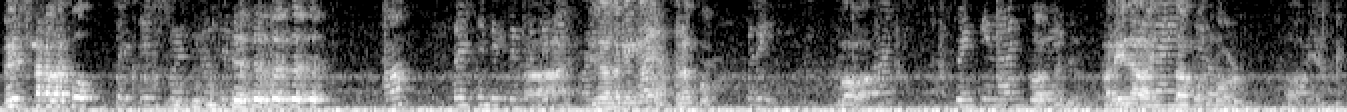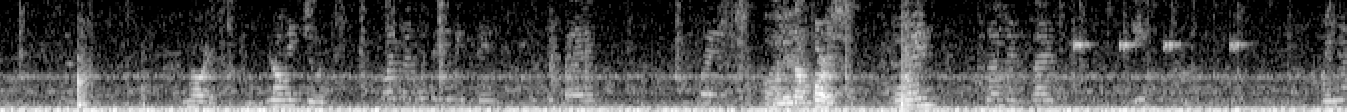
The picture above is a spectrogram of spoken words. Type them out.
Ridge nakalagbo. 13 point. Ha? 13 degree Ah, 29 point. nilalagay nga yan sa lagbo. 3. Bawa. 29 point. Marina, staff on board. Oh, yan. North. Longitude. 123 degree. 55. Point. Mali ng course. Point. 205 east. Wala.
